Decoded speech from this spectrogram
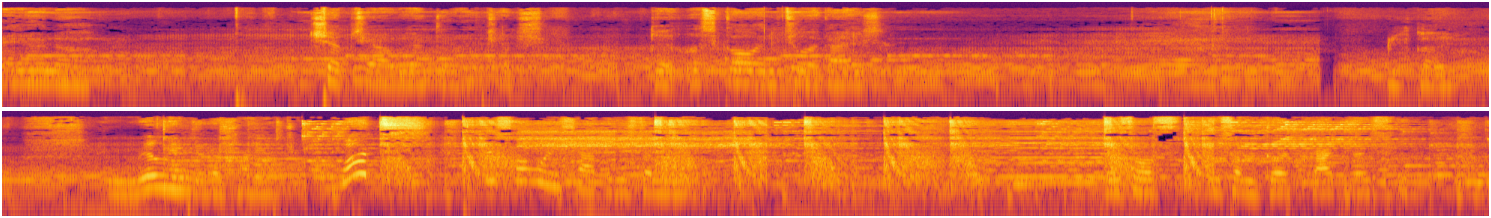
and uh, chips. Yeah, we have the right chips. Okay, let's go into it, guys. Okay. We really need to find. What? This always happens to me. This will be some good practice.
